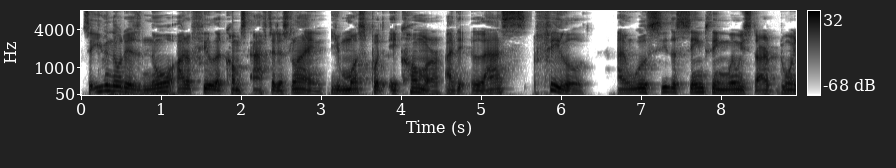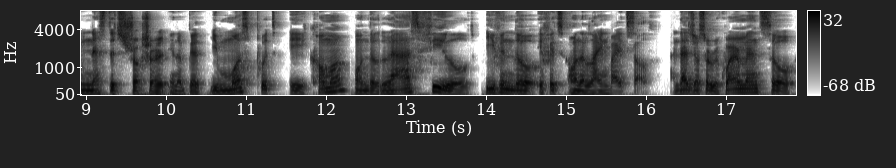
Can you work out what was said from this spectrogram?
So even though there's no other field that comes after this line, you must put a comma at the last field and we'll see the same thing when we start doing nested structure in a bit. You must put a comma on the last field, even though if it's on a line by itself. And that's just a requirement. So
